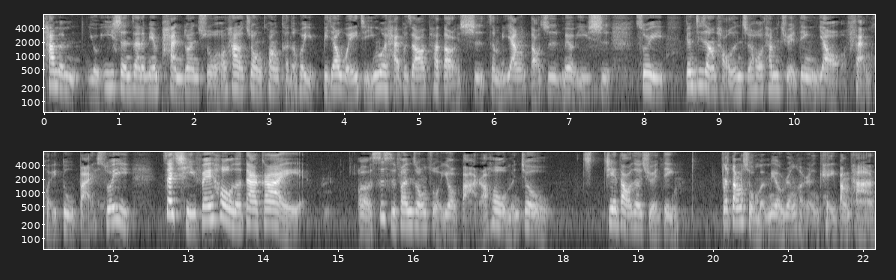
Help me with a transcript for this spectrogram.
他们有医生在那边判断说他的状况可能会比较危急，因为还不知道他到底是怎么样导致没有意识，所以跟机长讨论之后，他们决定要返回杜拜，所以。在起飞后的大概呃四十分钟左右吧，然后我们就接到这个决定。那当时我们没有任何人可以帮他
